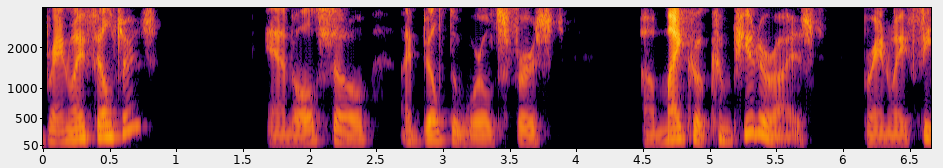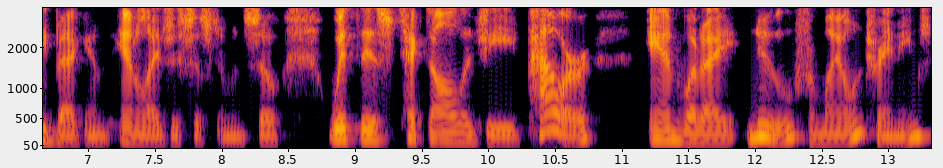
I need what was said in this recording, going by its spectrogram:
brainwave filters. And also, I built the world's first uh, microcomputerized brainwave feedback and analyzer system. And so, with this technology power and what I knew from my own trainings,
